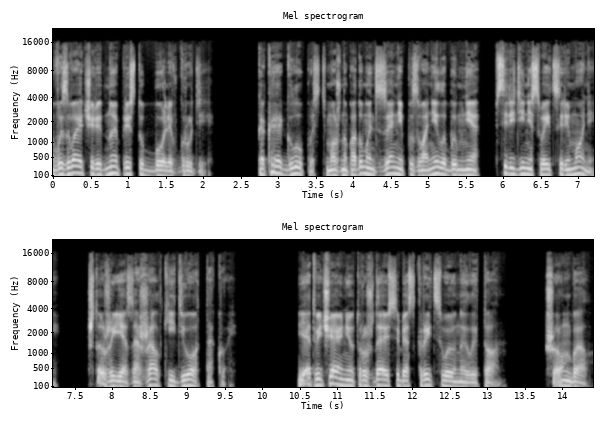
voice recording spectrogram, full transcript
вызывая очередной приступ боли в груди. Какая глупость, можно подумать, Зенни позвонила бы мне в середине своей церемонии. Что же я за жалкий идиот такой? Я отвечаю, не утруждаю себя скрыть свой унылый тон. Шон Белл.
